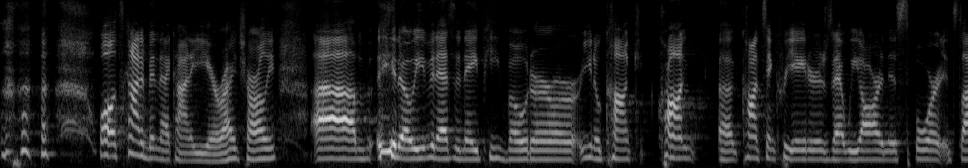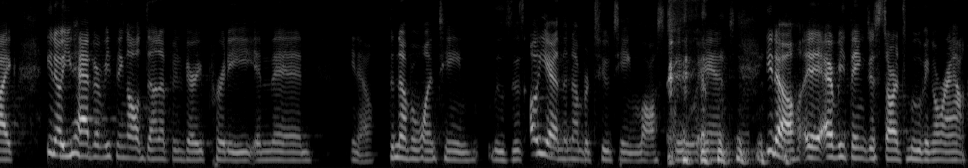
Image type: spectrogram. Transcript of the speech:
well, it's kind of been that kind of year, right, Charlie? Um, you know, even as an AP voter or, you know, con, con uh, content creators that we are in this sport, it's like, you know, you have everything all done up and very pretty. And then you know, the number one team loses. Oh, yeah. And the number two team lost too. And, you know, everything just starts moving around.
